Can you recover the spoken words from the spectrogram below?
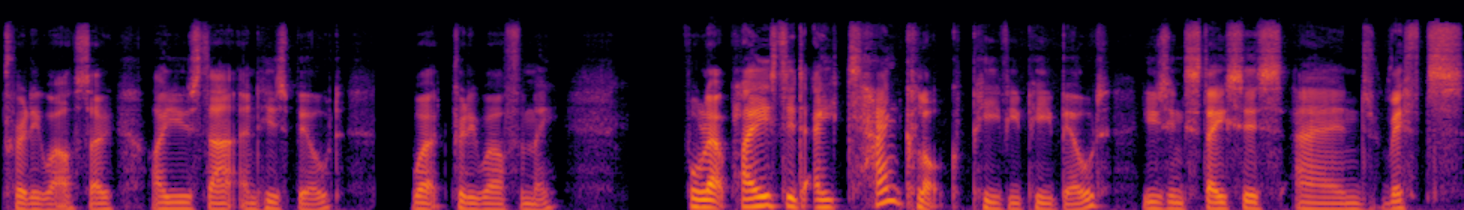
pretty well. So I used that, and his build worked pretty well for me. Fallout Plays did a tank lock PvP build using stasis and rifts.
